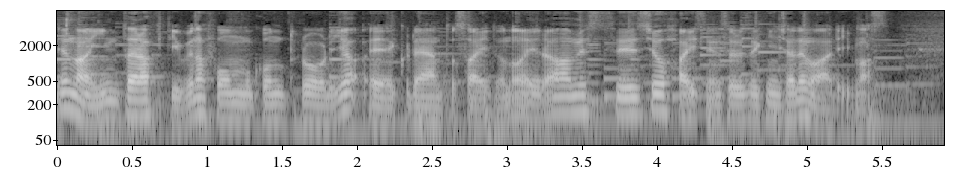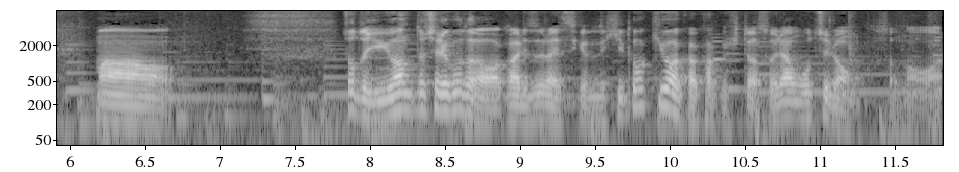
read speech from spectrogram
では、インタラクティブなフォームコントロールや、えー、クライアントサイドのエラーメッセージを配線する責任者でもあります。まあ、ちょっと言わんとしてることが分かりづらいですけど、非同期枠を書く人は、それはもちろん、その、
